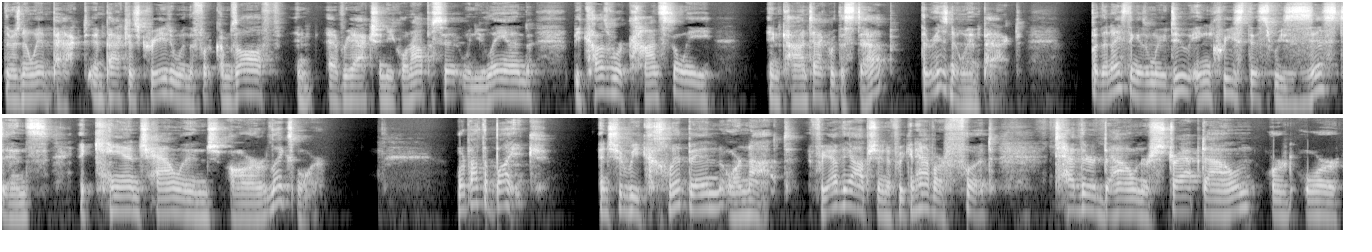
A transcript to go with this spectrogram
there's no impact. Impact is created when the foot comes off and every action equal and opposite when you land. Because we're constantly in contact with the step, there is no impact. But the nice thing is when we do increase this resistance, it can challenge our legs more. What about the bike? And should we clip in or not? If we have the option, if we can have our foot tethered down or strapped down or, or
